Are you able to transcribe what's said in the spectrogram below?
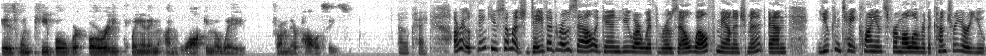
is when people were already planning on walking away from their policies. Okay. All right. Well, thank you so much, David Rosell. Again, you are with Rosell Wealth Management, and you can take clients from all over the country, or you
